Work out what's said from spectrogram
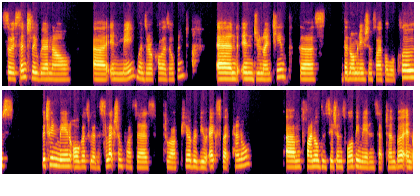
So essentially, we are now uh, in May when Zero Call has opened. And in June 19th, the, the nomination cycle will close. Between May and August, we have the selection process through our peer review expert panel. Um, final decisions will be made in September and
